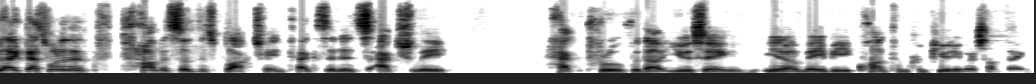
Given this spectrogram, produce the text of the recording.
Like that's one of the promise of this blockchain tech that it's actually hack proof without using, you know, maybe quantum computing or something.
